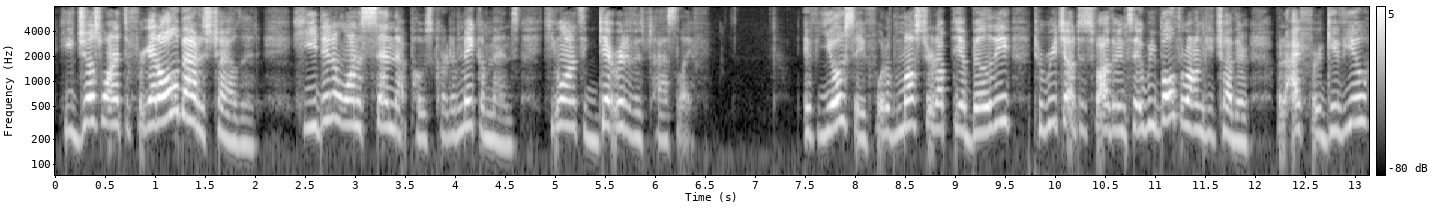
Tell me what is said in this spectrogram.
He just wanted to forget all about his childhood. He didn't want to send that postcard and make amends. He wanted to get rid of his past life. If Yosef would have mustered up the ability to reach out to his father and say, We both wronged each other, but I forgive you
